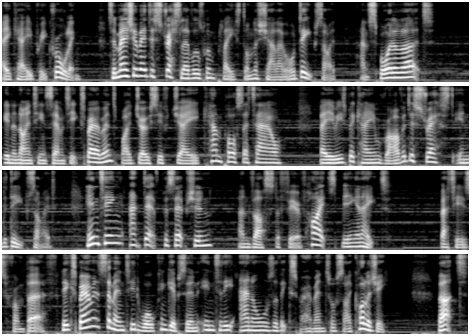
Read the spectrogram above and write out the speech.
aka pre crawling, to measure their distress levels when placed on the shallow or deep side. And spoiler alert, in a 1970 experiment by Joseph J. Campos et al., babies became rather distressed in the deep side, hinting at depth perception and thus the fear of heights being innate. That is, from birth. The experiment cemented Walk and Gibson into the annals of experimental psychology. But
